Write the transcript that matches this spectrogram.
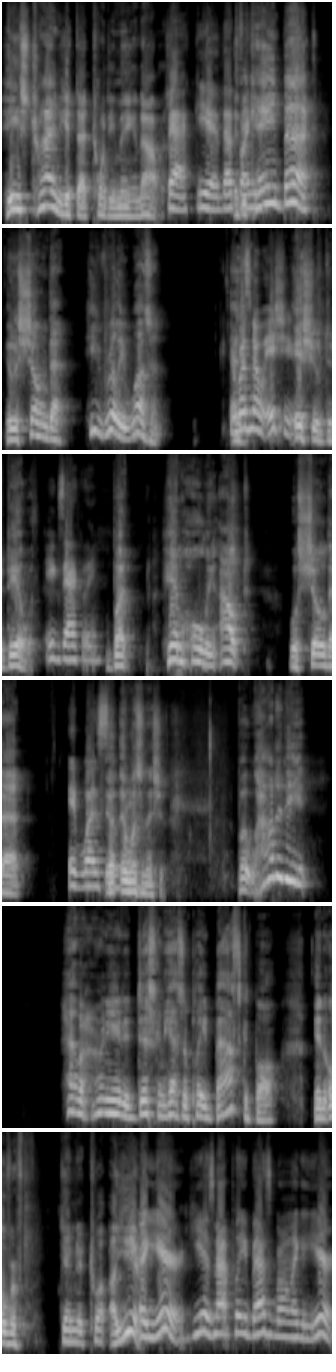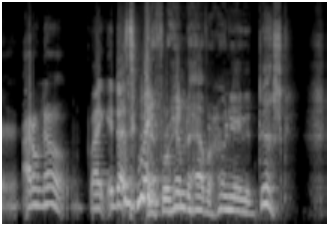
He's trying to get that $20 million. Back, yeah. That's If why he he, came back, it was shown that he really wasn't there was no issue. issue to deal with. Exactly. But him holding out will show that It was. it, it was an issue. But how did he have a herniated disc and he hasn't played basketball in over damn near 12 a year? a year. He has not played basketball in like a year. I don't know. Like it doesn't make and for him to have a herniated disc,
